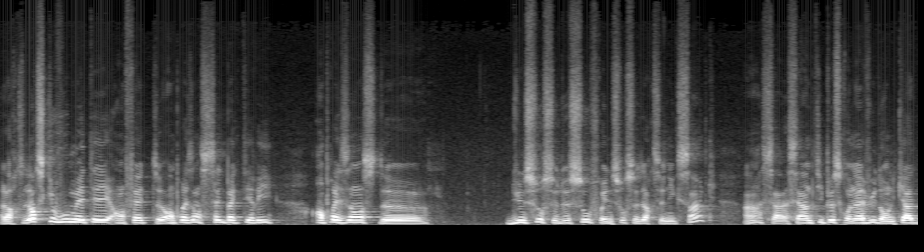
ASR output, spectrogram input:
Alors, lorsque vous mettez en fait en présence cette bactérie en présence de, d'une source de soufre et une source d'arsenic 5, Hein. c'est un petit peu ce qu'on a vu dans le cadre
